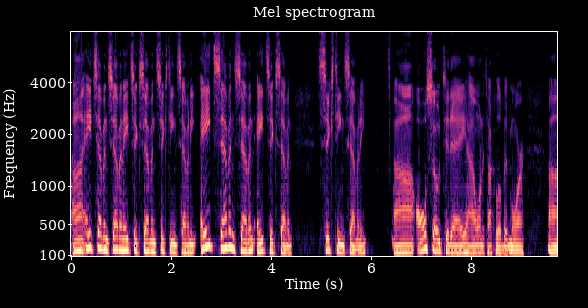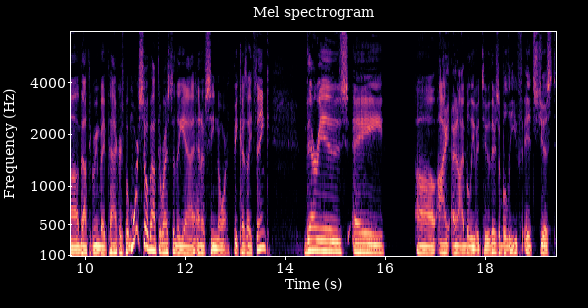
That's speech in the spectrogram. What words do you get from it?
Uh, 877 867 1670. 877 867 1670. Uh, also today, I want to talk a little bit more uh, about the Green Bay Packers, but more so about the rest of the uh, NFC North because I think there is a uh, I and I believe it too. There's a belief. It's just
